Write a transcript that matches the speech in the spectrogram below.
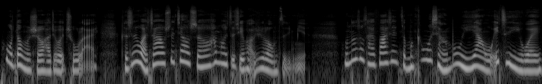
互动的时候，他就会出来。可是晚上要睡觉的时候，他们会自己跑去笼子里面。我那时候才发现，怎么跟我想的不一样？我一直以为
